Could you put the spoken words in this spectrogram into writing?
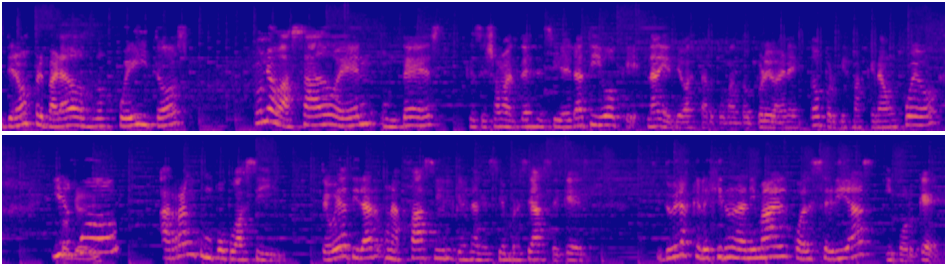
Y tenemos preparados dos jueguitos. Uno basado en un test que se llama el test desiderativo, que nadie te va a estar tomando prueba en esto porque es más que nada un juego. Y el juego arranca un poco así. Te voy a tirar una fácil, que es la que siempre se hace, que es, si tuvieras que elegir un animal, ¿cuál serías y por qué?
